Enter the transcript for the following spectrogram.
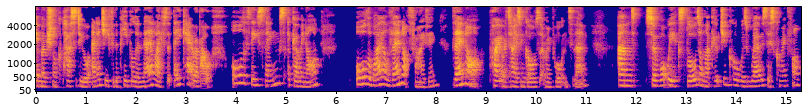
emotional capacity or energy for the people in their life that they care about all of these things are going on all the while they're not thriving, they're not prioritizing goals that are important to them. And so, what we explored on that coaching call was where was this coming from?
